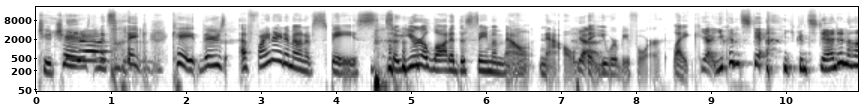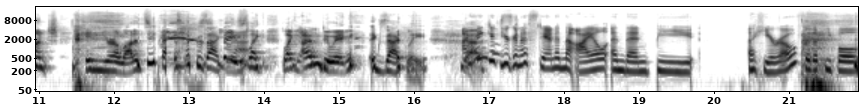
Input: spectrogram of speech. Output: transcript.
two chairs, and it's like, okay, there's a finite amount of space, so you're allotted the same amount now Yeah. that you were before. Like, Yeah, you can stand you can stand and hunch in your allotted space, exactly, space like like I'm doing. exactly. Yeah. I think if you're gonna stand in the aisle and then be a hero for the people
